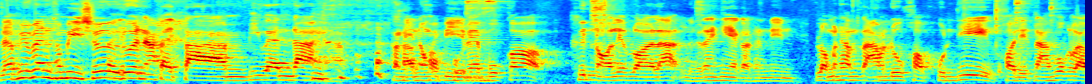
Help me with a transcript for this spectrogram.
แล้วพี่แว่นเขามีชื่อด้วยนะไปตามพี่แว่นได้ครับตอนนี้น้องครับบีขบคุณแม่บุ๊กก็ขึ้นนอนเรียบร้อยแล้วเหลือแต่เฮียกับธนินเรามาทำตามดูขอบคุณที่คอยติดตามพวกเรา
